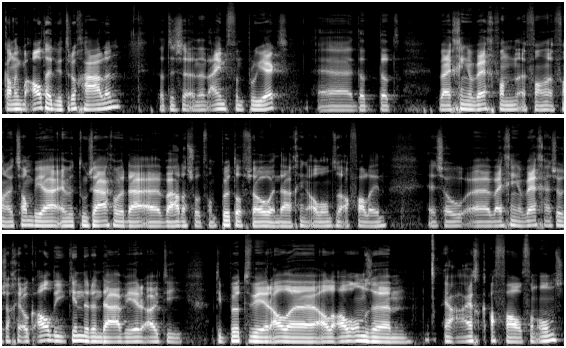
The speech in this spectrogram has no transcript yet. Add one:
kan ik me altijd weer terughalen. Dat is aan het eind van het project. Eh, dat, dat, wij gingen weg van, van, vanuit Zambia en we, toen zagen we daar, eh, we hadden een soort van put of zo en daar gingen al onze afvallen in. En zo, eh, wij gingen weg en zo zag je ook al die kinderen daar weer uit die, die put weer alle, alle, al onze, mm, ja, eigenlijk afval van ons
